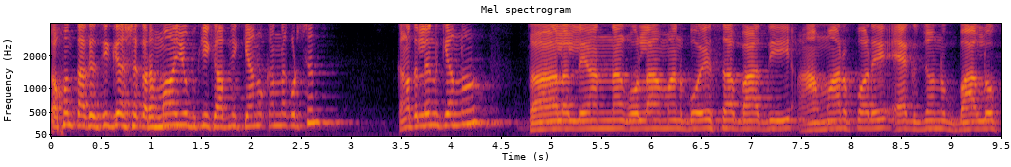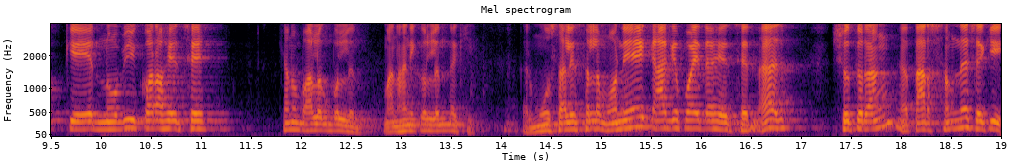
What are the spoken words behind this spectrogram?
তখন তাকে জিজ্ঞাসা করে, মা ইউবকি আপনি কেন কান্না করছেন? কাঁদলেন কেন? কালান্না গোলামান বয়েসা বাদি আমার পরে একজন বালককে নবী করা হয়েছে। কেন বালক বললেন? মানহানি করলেন নাকি? কারণ মুসা আলি সাল্লাম অনেক আগে পয়দা হয়েছেন হ্যাঁ? সুতরাং তার সামনে সে কি?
